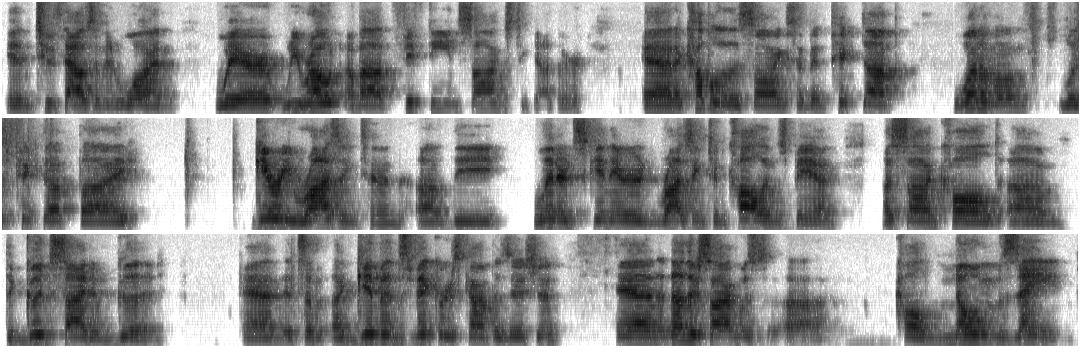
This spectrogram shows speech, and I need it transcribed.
in 2001, where we wrote about 15 songs together. And a couple of the songs have been picked up. One of them was picked up by Gary Rossington of the Lynyrd Skynyrd Rossington Collins band, a song called um, The Good Side of Good. And it's a, a Gibbons Vickers composition. And another song was uh, called Nome Zayne.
